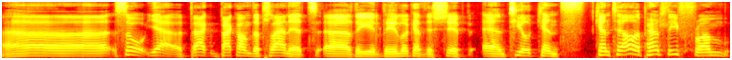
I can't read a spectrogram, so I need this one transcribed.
uh, so yeah, back back on the planet, uh, they they look at the ship, and Teal'c can can tell apparently from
